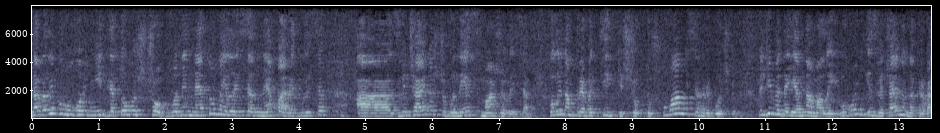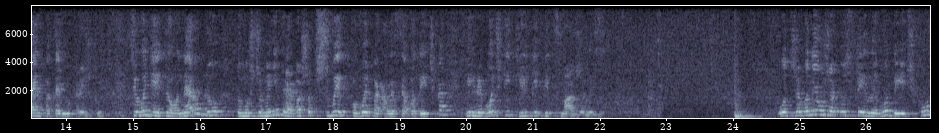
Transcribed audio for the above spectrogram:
На великому вогні для того, щоб вони не томилися, не парилися, а звичайно, щоб вони смажилися. Коли нам треба тільки, щоб тушкувалися грибочки, тоді ми даємо на малий вогонь і, звичайно, накриваємо пательню кришкою. Сьогодні я цього не роблю, тому що мені треба, щоб швидко випарилася водичка і грибочки тільки підсмажились. Отже, вони вже пустили водичку.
